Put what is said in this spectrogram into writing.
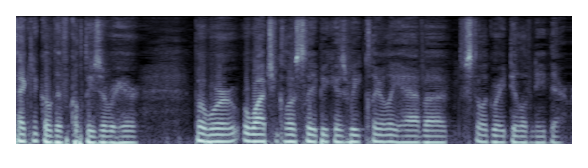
Technical difficulties over here, but we're, we're watching closely because we clearly have uh, still a great deal of need there.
